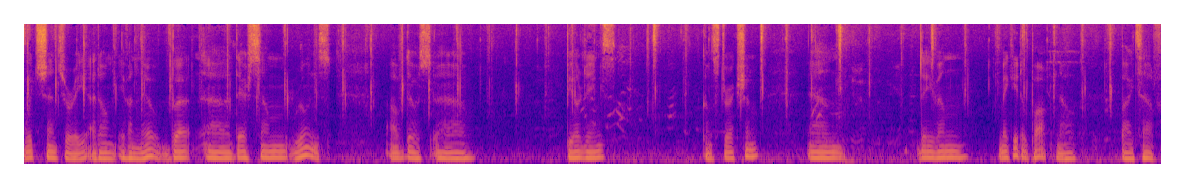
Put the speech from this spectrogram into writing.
which century I don't even know, but uh, there's some ruins of those uh, buildings construction, and they even make it a park now by itself.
